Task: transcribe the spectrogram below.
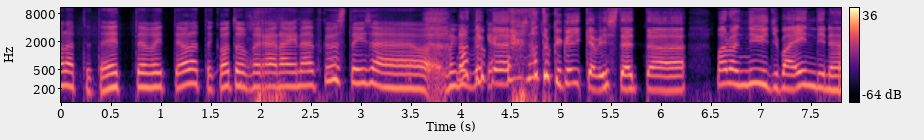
olete te ettevõtja, olete koduperenaine, et kuidas te ise nagu natuke pigem..., natuke kõike vist, et äh, ma arvan, nüüd juba endine,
